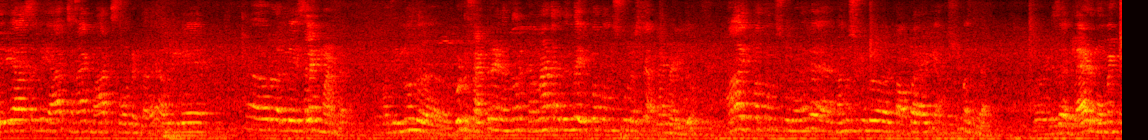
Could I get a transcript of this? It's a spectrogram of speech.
ಏರಿಯಾಸಲ್ಲಿ ಯಾರು ಚೆನ್ನಾಗಿ ಮಾರ್ಕ್ಸ್ ತೊಗೊಂಡಿರ್ತಾರೆ, ಅವರಿಗೆ ಅವರು ಅಲ್ಲಿ ಸೆಲೆಕ್ಟ್ ಮಾಡ್ತಾರೆ. ಮತ್ತು ಇನ್ನೊಂದು ಗುಡ್ ಫ್ಯಾಕ್ಟರ್ ಏನಂತಂದ್ರೆ, ಕರ್ನಾಟಕದಿಂದ ಇಪ್ಪತ್ತೊಂದು ಸ್ಕೂಲ್ ಅಷ್ಟೇ ಅಪ್ಲೈ ಮಾಡಿದ್ದು. ಆ ಇಪ್ಪತ್ತೊಂದು ಸ್ಕೂಲ್ ಒಳಗೆ ನಮ್ಮ ಸ್ಕೂಲ್ ಟಾಪರ್ ಆಗಿ ಅಷ್ಟು ಬಂದಿದ್ದಾರೆ. It's it is a glad moment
